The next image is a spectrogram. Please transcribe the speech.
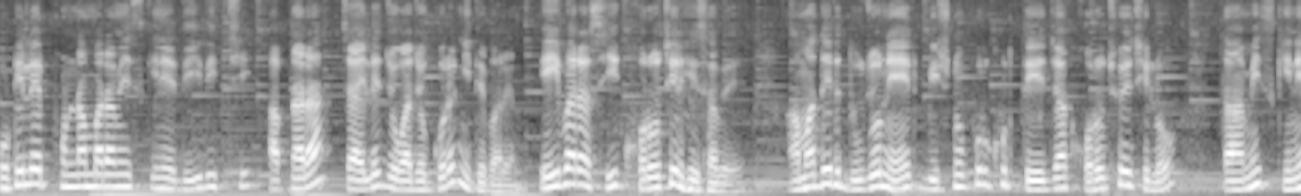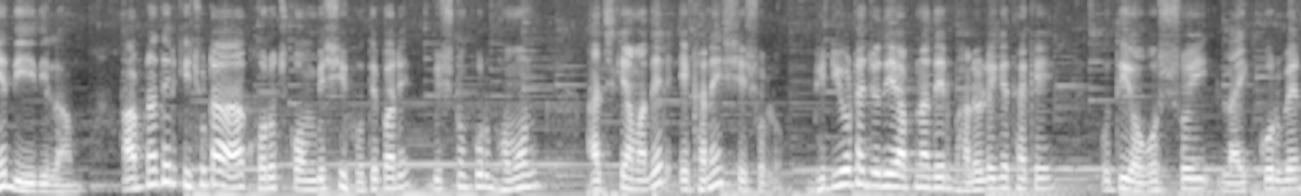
হোটেলের ফোন নাম্বার আমি স্ক্রিনে দিয়ে দিচ্ছি। আপনারা চাইলে যোগাযোগ করে নিতে পারেন। এইবার আসি খরচের হিসাবে। আমাদের দুজনের বিষ্ণুপুর ঘুরতে যা খরচ হয়েছিল তা আমি স্ক্রিনে দিয়ে দিলাম। আপনাদের কিছুটা খরচ কম বেশি হতে পারে বিষ্ণুপুর ভ্রমণ। আজকে আমাদের এখানেই শেষ হলো। ভিডিওটা যদি আপনাদের ভালো লেগে থাকে, অতি অবশ্যই লাইক করবেন।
